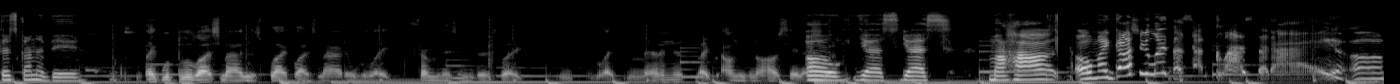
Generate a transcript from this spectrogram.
there's gonna be like with blue lives matter there's black lives matter with like feminism there's like like maninist like i don't even know how to say that Oh yes, yes. Maha. Oh my gosh, we learned this in class today. Oh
